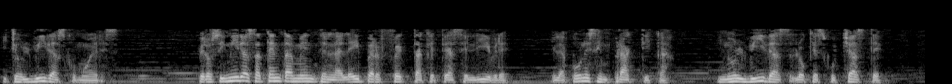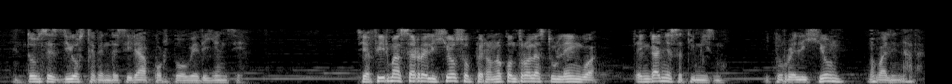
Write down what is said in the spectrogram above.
y te olvidas como eres. Pero si miras atentamente en la ley perfecta que te hace libre y la pones en práctica, y no olvidas lo que escuchaste, entonces Dios te bendecirá por tu obediencia. Si afirmas ser religioso pero no controlas tu lengua, te engañas a ti mismo, y tu religión no vale nada.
